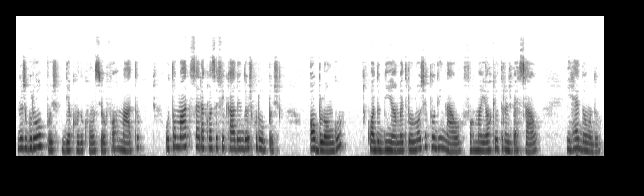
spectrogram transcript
Nos grupos, de acordo com o seu formato, o tomate será classificado em dois grupos: oblongo, quando o diâmetro longitudinal for maior que o transversal, e redondo,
